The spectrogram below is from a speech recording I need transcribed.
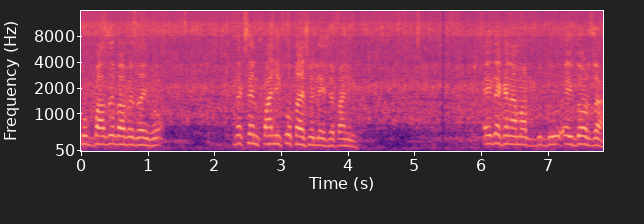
খুব বাজেভাবে যাইব। দেখছেন পানি কোথায় চলে এসে পানি? এই দেখেন আমার এই দরজা।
